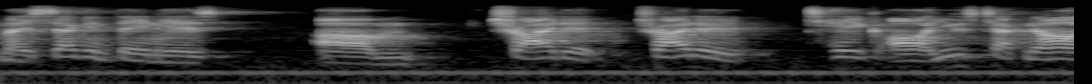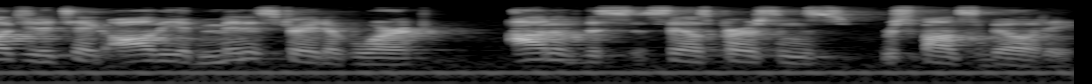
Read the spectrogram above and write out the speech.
my second thing is um, try to try to take all use technology to take all the administrative work out of the salesperson's responsibility.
